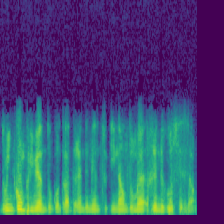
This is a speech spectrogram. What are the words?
do incumprimento de um contrato de arrendamento e não de uma renegociação.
